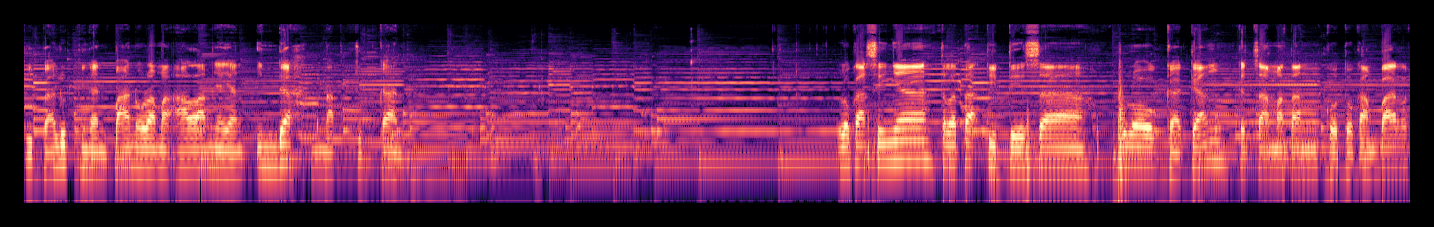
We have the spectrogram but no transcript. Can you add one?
dibalut dengan panorama alamnya yang indah menakjubkan. Lokasinya terletak di desa Pulau Gadang kecamatan Koto Kampar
